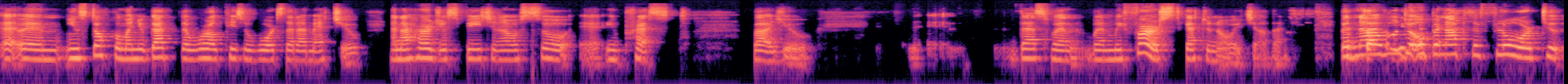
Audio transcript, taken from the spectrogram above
um, in Stockholm when you got the World Peace Awards that I met you, and I heard your speech, and I was so uh, impressed by you. That's when when we first get to know each other. But exactly. now I want to open up the floor to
